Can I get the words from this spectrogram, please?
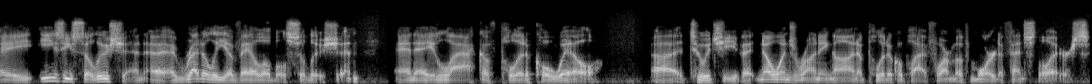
a easy solution, a readily available solution, and a lack of political will uh, to achieve it. No one's running on a political platform of more defense lawyers.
